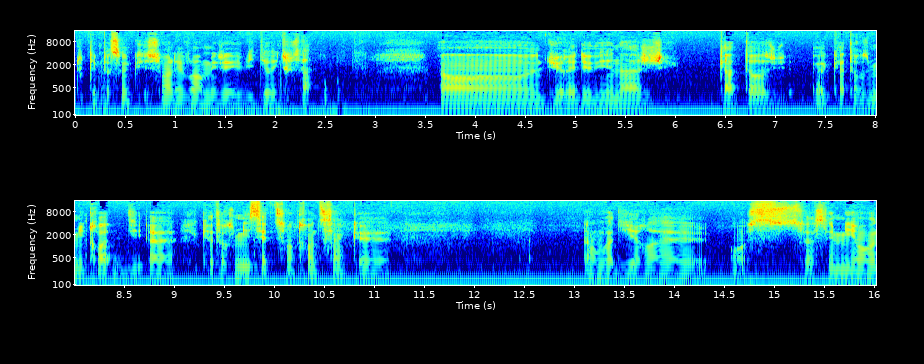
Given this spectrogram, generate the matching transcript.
toutes les personnes qui sont allées voir mes vidéos et tout ça. En durée de visionnage, 14, 14, 14 735, on va dire, ça s'est mis en,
